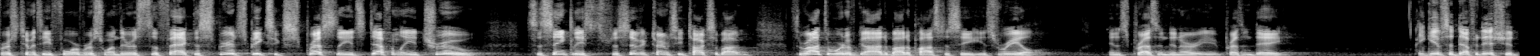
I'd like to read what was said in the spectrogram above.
1 Timothy 4, verse 1, there is the fact, the Spirit speaks expressly, it's definitely true. Succinctly, specific terms, he talks about throughout the Word of God about apostasy. It's real and it's present in our present day. He gives a definition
